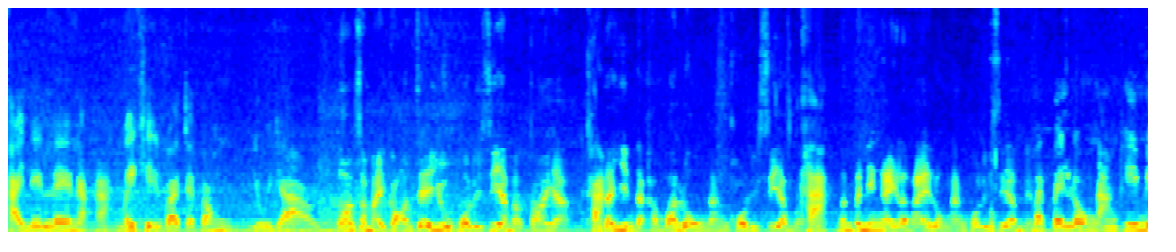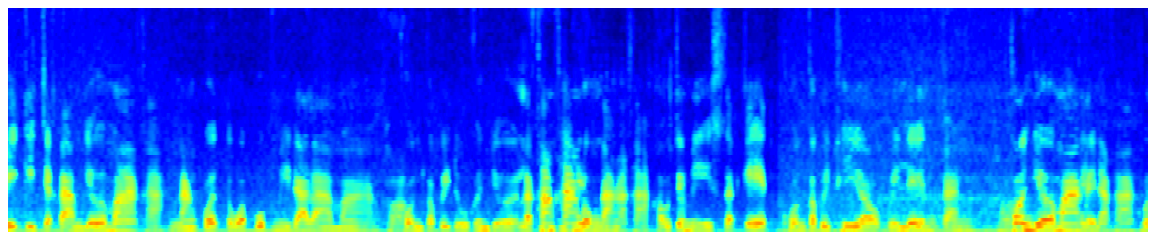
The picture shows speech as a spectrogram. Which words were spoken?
ขายเล่นๆนะคะไม่คิดว่าจะต้องอยู่ยาว ตอนสมัยก่อนเจ๊อยู่โคลิเซียมอะก้อยอะค่ะได้ยินแต่คำว่าโรงหนังโคลิเซียมอะค่ะมันเป็นยังไงเหรอคะไอ้โรงหนังโคลิเซียมเนี่ยมันเป็นโรงหนังที่มีกิจกรรมเยอะมากค่ะ หนังเปิดตัวปุ๊บมีดารามาค่ะคนก็ไปดูกันเยอะ และข้างๆโรงหนังอะค่ะเขาจะมีสเก็ตคนก็ไปเที่ยวไปเล่นกันค่ะคนเยอะมากเลยนะคะ บ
